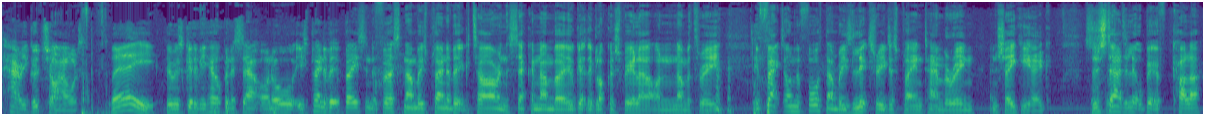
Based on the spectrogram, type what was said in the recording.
Harry Goodchild, Hey! who is going to be helping us out on all. He's playing a bit of bass in the first number, he's playing a bit of guitar in the second number, he'll get the Glockenspiel out on number three. in fact, on the fourth number, he's literally just playing tambourine and shaky egg. So just to add a little bit of colour, a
